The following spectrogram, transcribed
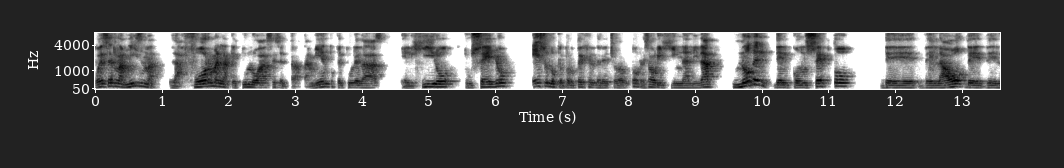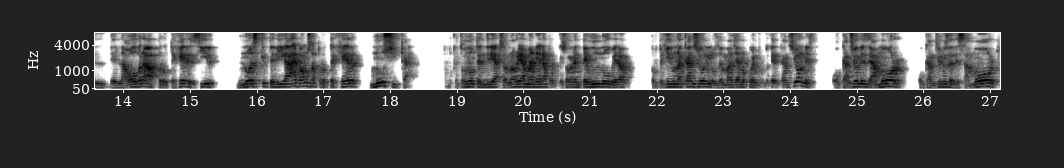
puede ser la misma, la forma en la que tú lo haces, el tratamiento que tú le das, el giro, tu sello, eso es lo que protege el derecho de autor, esa originalidad, no del, del concepto de, de, la, de, de, la obra a proteger, es decir, no es que te diga, Ay, vamos a proteger música, porque tú no tendría, o sea, no habría manera porque solamente uno hubiera protegido una canción y los demás ya no pueden proteger canciones, o canciones de amor, o canciones de desamor,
